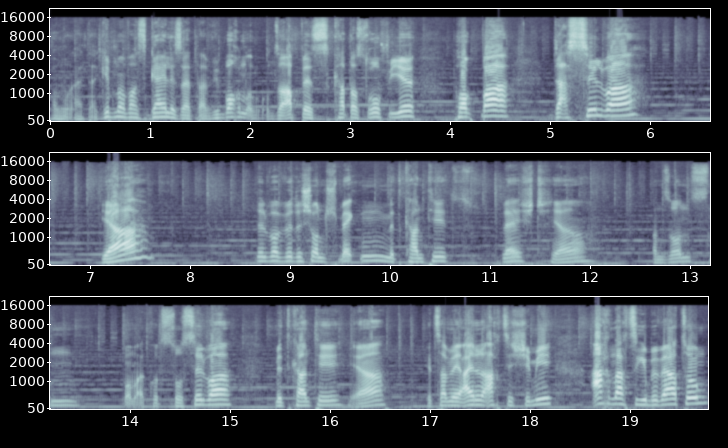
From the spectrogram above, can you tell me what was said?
Komm, Alter, gib mal was Geiles, Alter. Wir brauchen unser Abwehr Katastrophe hier. Pogba, das Silva. Ja. Silva würde schon schmecken. Mit Kante vielleicht, ja. Ansonsten, mal kurz so. Silva mit Kante, ja. Jetzt haben wir 81 Chemie. 88 Bewertung.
